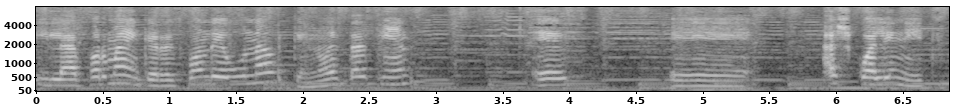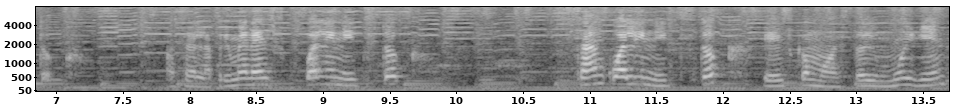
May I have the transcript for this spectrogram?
Y la forma en que responde una que no estás bien es eh, Ashkwalinitztok. O sea, la primera es Kwalinitztok, San Kwalinitztok, que es como estoy muy bien,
